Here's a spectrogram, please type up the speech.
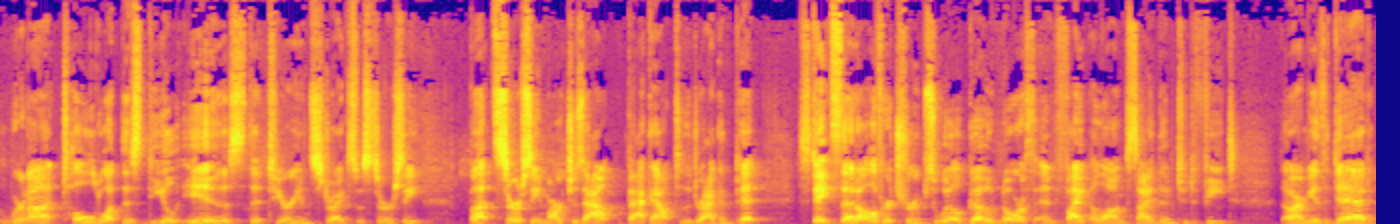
we're not told what this deal is that Tyrion strikes with Cersei, But Cersei marches out back out to the dragon pit, states that all of her troops will go north and fight alongside them to defeat the army of the dead,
